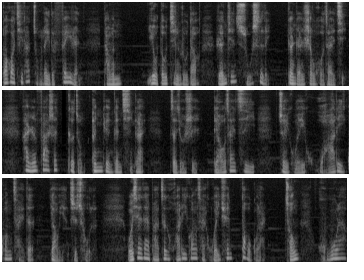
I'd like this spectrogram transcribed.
包括其他种类的非人，他们又都进入到人间俗世里，跟人生活在一起，和人发生各种恩怨跟情爱。这就是《聊斋志异》最为华丽光彩的耀眼之处了。我们现在把这个华丽光彩回圈倒过来，从狐啦、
